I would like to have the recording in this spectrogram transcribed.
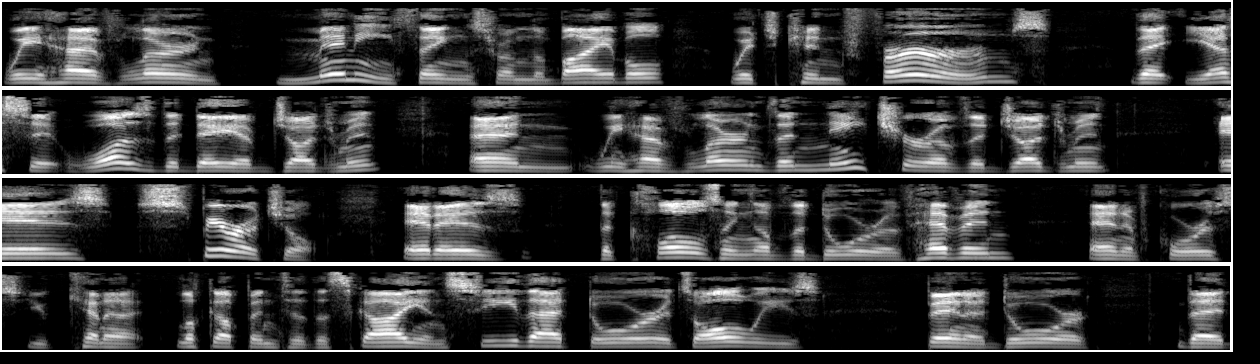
we have learned many things from the Bible which confirms that yes, it was the day of judgment, and we have learned the nature of the judgment is spiritual. It is the closing of the door of heaven. And of course, you cannot look up into the sky and see that door. It's always been a door that,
